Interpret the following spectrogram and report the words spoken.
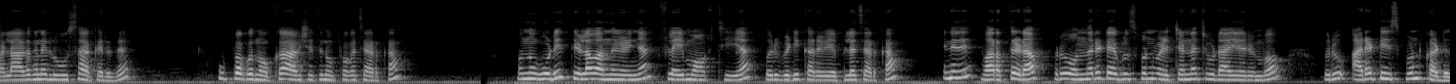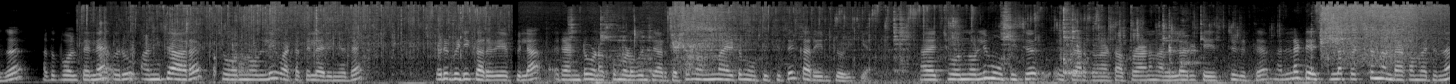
വല്ലാതെ അങ്ങനെ ലൂസാക്കരുത് ഉപ്പൊക്കെ നോക്കുക. ആവശ്യത്തിന് ഉപ്പൊക്കെ ചേർക്കാം. ഒന്നുകൂടി തിള വന്നു കഴിഞ്ഞാൽ ഫ്ലെയിം ഓഫ് ചെയ്യുക. ഒരു പിടി കറിവേപ്പില ചേർക്കാം. ഇനി ഇത് വറുത്തിടാം. ഒരു ഒന്നര ടേബിൾ സ്പൂൺ വെളിച്ചെണ്ണ ചൂടായി വരുമ്പോൾ ഒരു അര ടീസ്പൂൺ കടുക് അതുപോലെ തന്നെ ഒരു അഞ്ചാറ് ചുവന്നുള്ളി വട്ടത്തിലരിഞ്ഞത് ഒരു പിടി കറിവേപ്പില രണ്ട് ഉണക്കമുളകും ചേർത്തിട്ട് നന്നായിട്ട് മൂപ്പിച്ചിട്ട് കറിയിലേക്ക് ഒഴിക്കുക. ചുവന്നുള്ളി മൂപ്പിച്ച് ചേർക്കണം കേട്ടോ. അപ്പോഴാണ് നല്ലൊരു ടേസ്റ്റ് കിട്ടുക. നല്ല ടേസ്റ്റുള്ള പെട്ടെന്ന് ഉണ്ടാക്കാൻ പറ്റുന്ന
